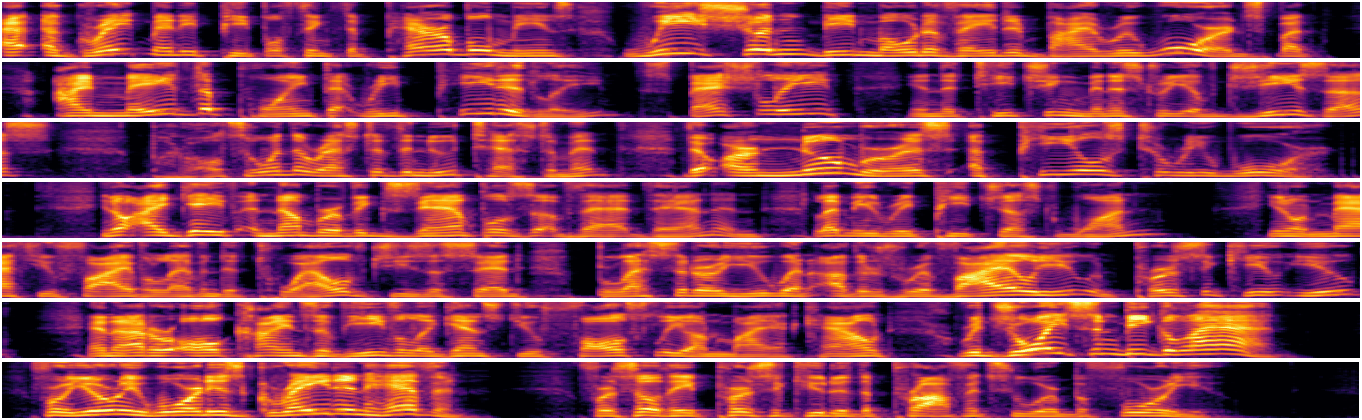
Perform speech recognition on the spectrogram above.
a great many people think the parable means we shouldn't be motivated by rewards, but I made the point that repeatedly, especially in the teaching ministry of Jesus, but also in the rest of the New Testament, there are numerous appeals to reward. You know, I gave a number of examples of that then, and let me repeat just one. You know, in Matthew 5 11 to 12, Jesus said, Blessed are you when others revile you and persecute you and utter all kinds of evil against you falsely on my account. Rejoice and be glad, for your reward is great in heaven, for so they persecuted the prophets who were before you.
